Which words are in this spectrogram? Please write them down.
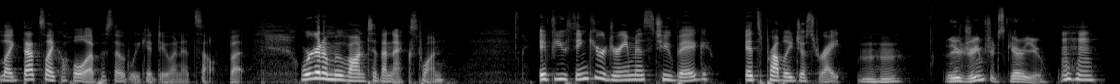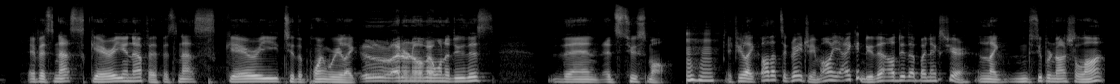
like that's like a whole episode we could do in itself but we're going to move on to the next one if you think your dream is too big it's probably just right Mm-hmm. Your dream should scare you. mm-hmm If it's not scary enough, if it's not scary to the point where you're like, I don't know if I want to do this, then it's too small. mm-hmm If you're like, oh, that's a great dream. Oh, yeah, I can do that. I'll do that by next year. And like super nonchalant,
